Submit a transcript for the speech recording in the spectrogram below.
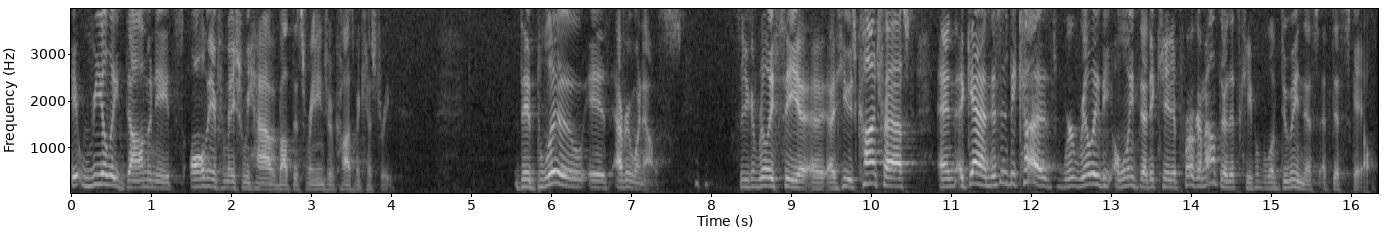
it really dominates all the information we have about this range of cosmic history. The blue is everyone else. So you can really see a, a, huge contrast. And again, this is because we're really the only dedicated program out there that's capable of doing this at this scale.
